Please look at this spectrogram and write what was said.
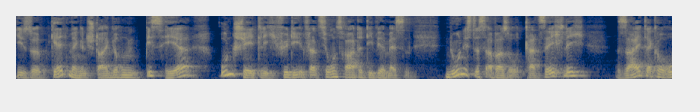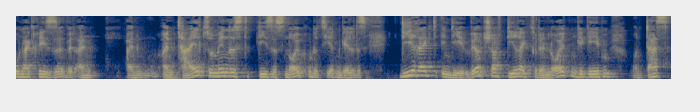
diese Geldmengensteigerungen bisher unschädlich für die Inflationsrate, die wir messen. Nun ist es aber so, tatsächlich seit der Corona-Krise wird ein, ein, ein Teil zumindest dieses neu produzierten Geldes direkt in die Wirtschaft, direkt zu den Leuten gegeben. Und das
